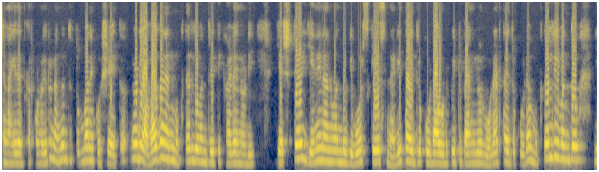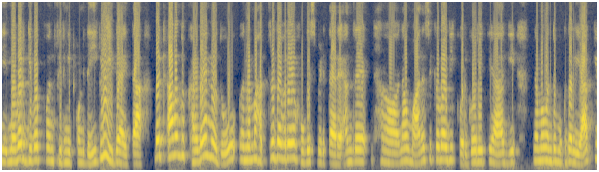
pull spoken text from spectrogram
ಚೆನ್ನಾಗಿದೆ ಅಂತ ಕರ್ಕೊಂಡು ಹೋಗಿದ್ರು. ನಂಗಂತೂ ತುಂಬಾನೇ ಖುಷಿ ಆಯ್ತು. ನೋಡಿ, ಅವಾಗ ನನ್ನ ಮುಖದಲ್ಲಿ ಒಂದ್ ರೀತಿ ಕಳೆ ನೋಡಿ. ಎಷ್ಟೇ ಏನೇ ನಾನು ಒಂದು ಡಿವೋರ್ಸ್ ಕೇಸ್ ನಡೀತಾ ಇದ್ರು ಕೂಡ, ಉಡುಪಿ ಟು ಬ್ಯಾಂಗ್ಳೂರ್ ಓಡಾಡ್ತಾ ಇದ್ರು ಕೂಡ, ಮುಖದಲ್ಲಿ ಒಂದು ನೆವರ್ ಗಿವ್ ಅಪ್ ಒಂದು ಫೀಲಿಂಗ್ ಇಟ್ಕೊಂಡಿದ್ದೆ. ಈಗಲೂ ಇದೆ ಆಯ್ತಾ? ಬಟ್ ಆ ಒಂದು ಕಳೆ ಅನ್ನೋದು ನಮ್ಮ ಹತ್ರದವರೇ ಹೋಗಿಸ್ಬಿಡ್ತಾರೆ. ಅಂದ್ರೆ ನಾವು ಮಾನಸಿಕವಾಗಿ ಕೊರಗೋ ರೀತಿ ಆಗಿ ನಮ್ಮ ಒಂದು ಮುಖದಲ್ಲಿ ಯಾಕೆ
